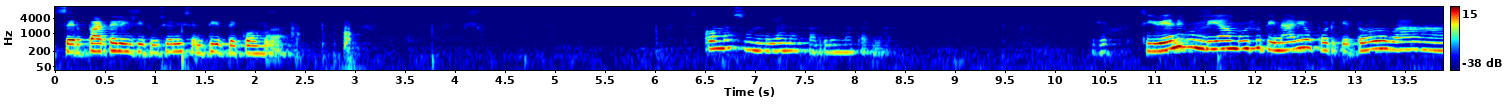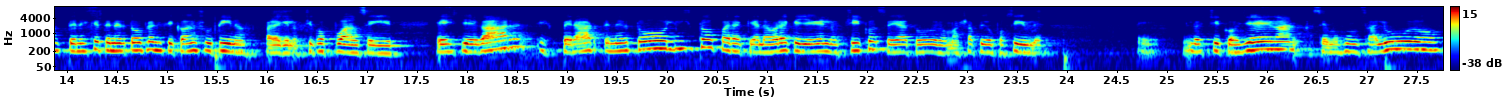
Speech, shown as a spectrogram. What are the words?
ser parte de la institución y sentirte cómoda. ¿Cómo es un día en el jardín maternal? Si bien es un día muy rutinario porque todo va, tenés que tener todo planificado en rutina para que los chicos puedan seguir. Es llegar, esperar, tener todo listo para que a la hora que lleguen los chicos sea todo lo más rápido posible. Eh, los chicos llegan, hacemos un saludo,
